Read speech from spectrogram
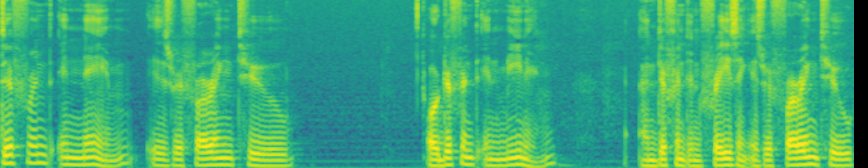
Different in name is referring to, or different in meaning and different in phrasing is referring to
